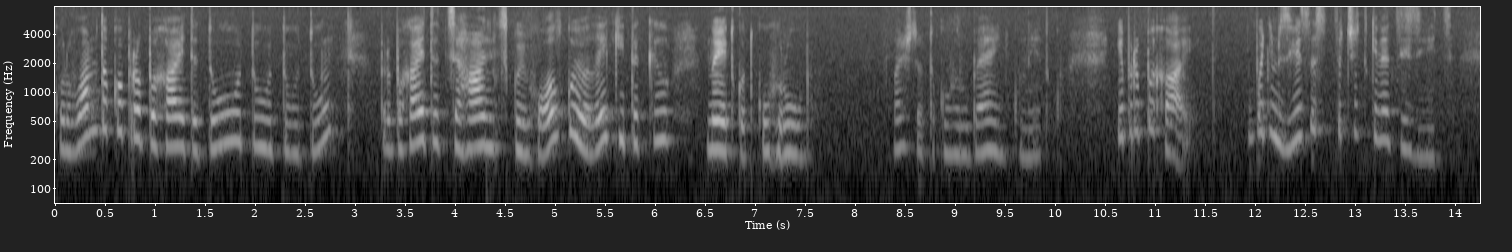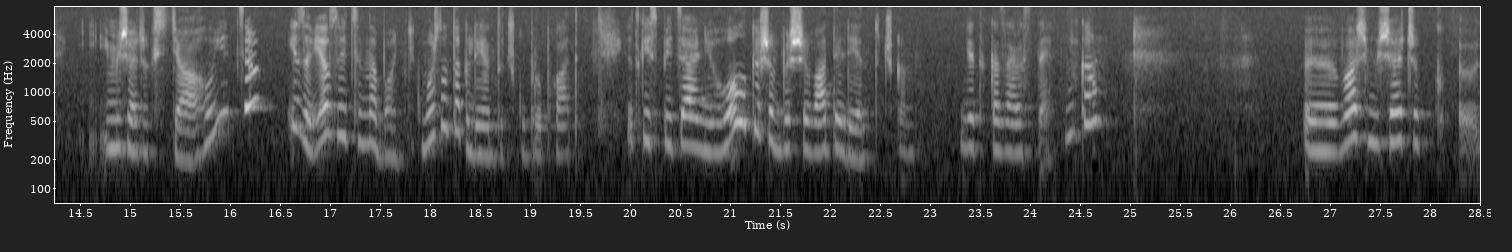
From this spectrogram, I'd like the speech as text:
Кругом тако пропихаєте ту, ту, ту, ту. Пропихаєте циганською голкою велику таку нитку, таку грубу. Бачите, таку грубеньку нитку. І пропихаєте. І потім звідси стачить кінець і звідси. І мішечок стягується і зав'язується на бантик. Можна так ленточку пропхати. Є такі спеціальні голки, щоб вишивати ленточками. Є така зараз техніка. Е, Ваш мішечок е,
